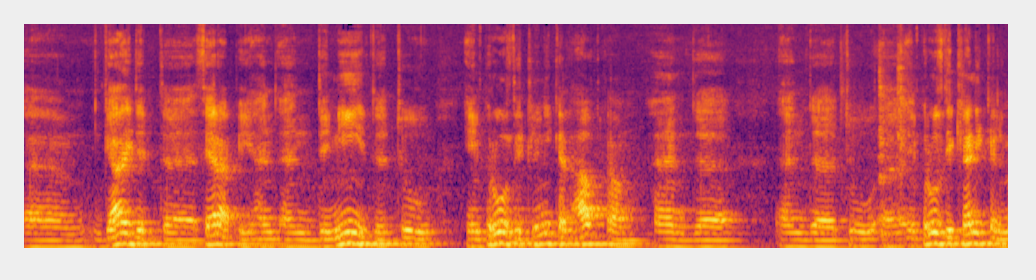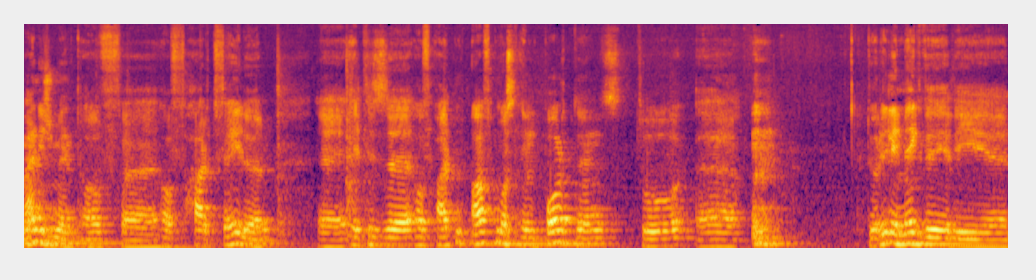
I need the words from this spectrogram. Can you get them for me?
um, guided uh, therapy and, and the need to improve the clinical outcome and uh, and uh, to improve the clinical management of, of heart failure, it is of utmost importance to, to really make the, the,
